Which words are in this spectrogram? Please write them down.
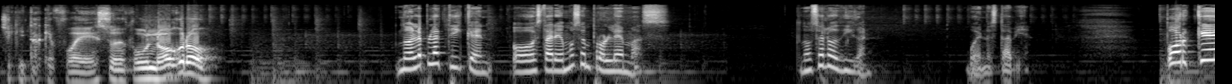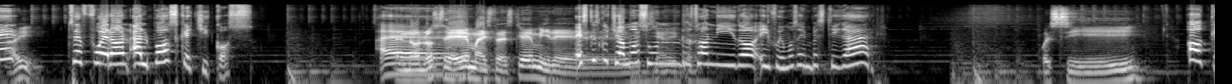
Chiquita, ¿qué fue eso? Fue un ogro. No le platiquen o estaremos en problemas. No se lo digan. Bueno, está bien. ¿Por qué Ay. se fueron al bosque, chicos? Eh, no lo Eh, sé, maestra, es que mire. Es que escuchamos un sonido y fuimos a investigar. Pues sí. Ok,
